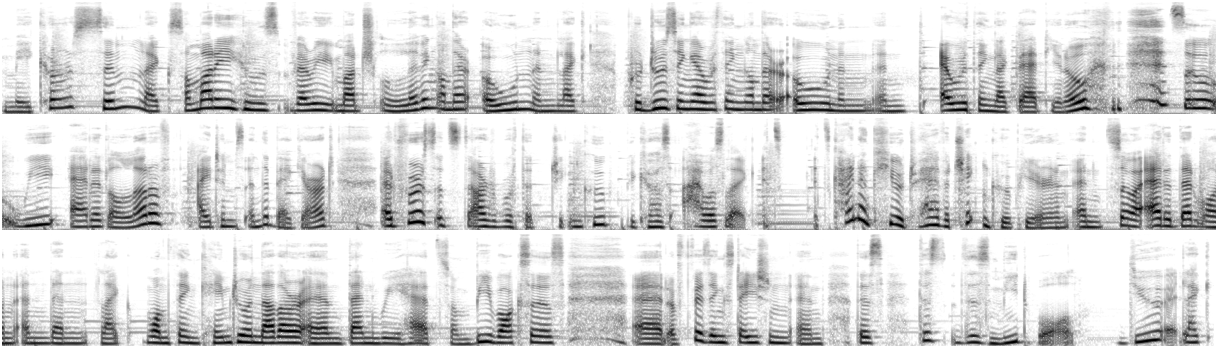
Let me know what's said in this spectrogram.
maker sim, like somebody who's very much living on their own and like producing everything on their own and, and everything like that, you know? so we added a lot of items in the backyard. At first, it started with the chicken coop because I was like, it's it's kind of cute to have a chicken coop here and, and so I added that one and then like one thing came to another and then we had some bee boxes and a fizzing station and this this this meat wall. Do you like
